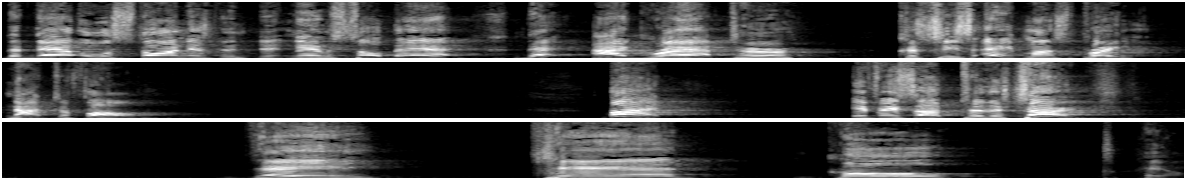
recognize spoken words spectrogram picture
The devil was throwing this him so bad that I grabbed her because she's eight months pregnant not to fall. But if it's up to the church, they can go to hell.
